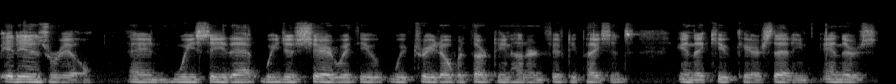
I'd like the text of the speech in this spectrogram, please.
It is real. And we see that we just shared with you, we've treated over 1,350 patients in the acute care setting. And there's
